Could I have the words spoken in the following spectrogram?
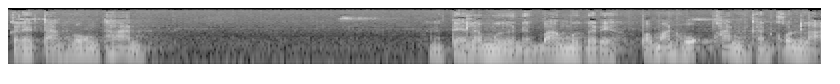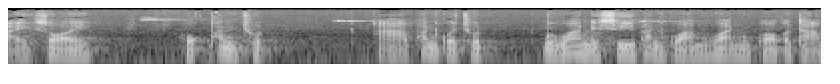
ก็เลยตั้งโรงท่าน แต่ละมือเนี่ยบางมือก็เดียวประมาณหกพันกันคนหลาย ซอยหกพันชุดหาพันกว่าชุดมือว่านได้สี่พันกว่ามือว่านมุพอก็ถาม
